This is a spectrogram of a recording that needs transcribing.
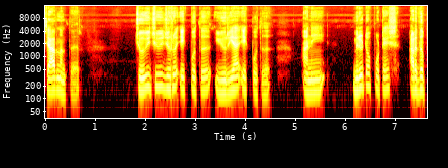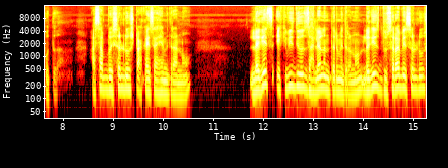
चार नंतर चोवीस चोवीस झिरो एक पोतं युरिया एक पोतं आणि मिरिट ऑफ पोटॅश अर्ध पोतं. असा बेसल डोस टाकायचा आहे मित्रांनो. लगेच एकवीस दिवस झाल्यानंतर मित्रांनो लगेच दुसरा बेसल डोस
